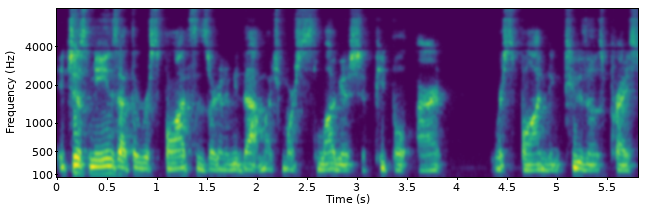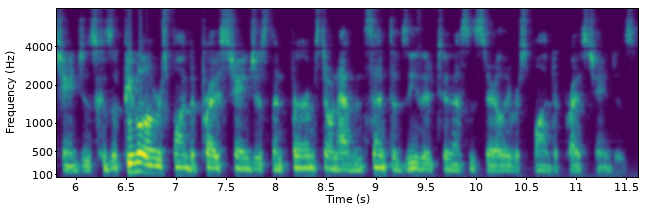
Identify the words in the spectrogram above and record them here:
it just means that the responses are going to be that much more sluggish if people aren't responding to those price changes because if people don't respond to price changes then firms don't have incentives either to necessarily respond to price changes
